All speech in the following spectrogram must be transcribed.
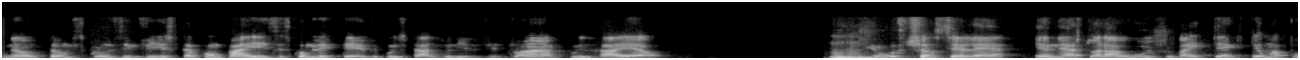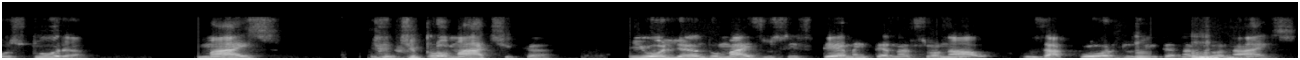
não tão exclusivista com países como ele teve com os Estados Unidos de Trump, com Israel, Uhum. E o chanceler Ernesto Araújo vai ter que ter uma postura mais diplomática e olhando mais o sistema internacional, os acordos internacionais,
